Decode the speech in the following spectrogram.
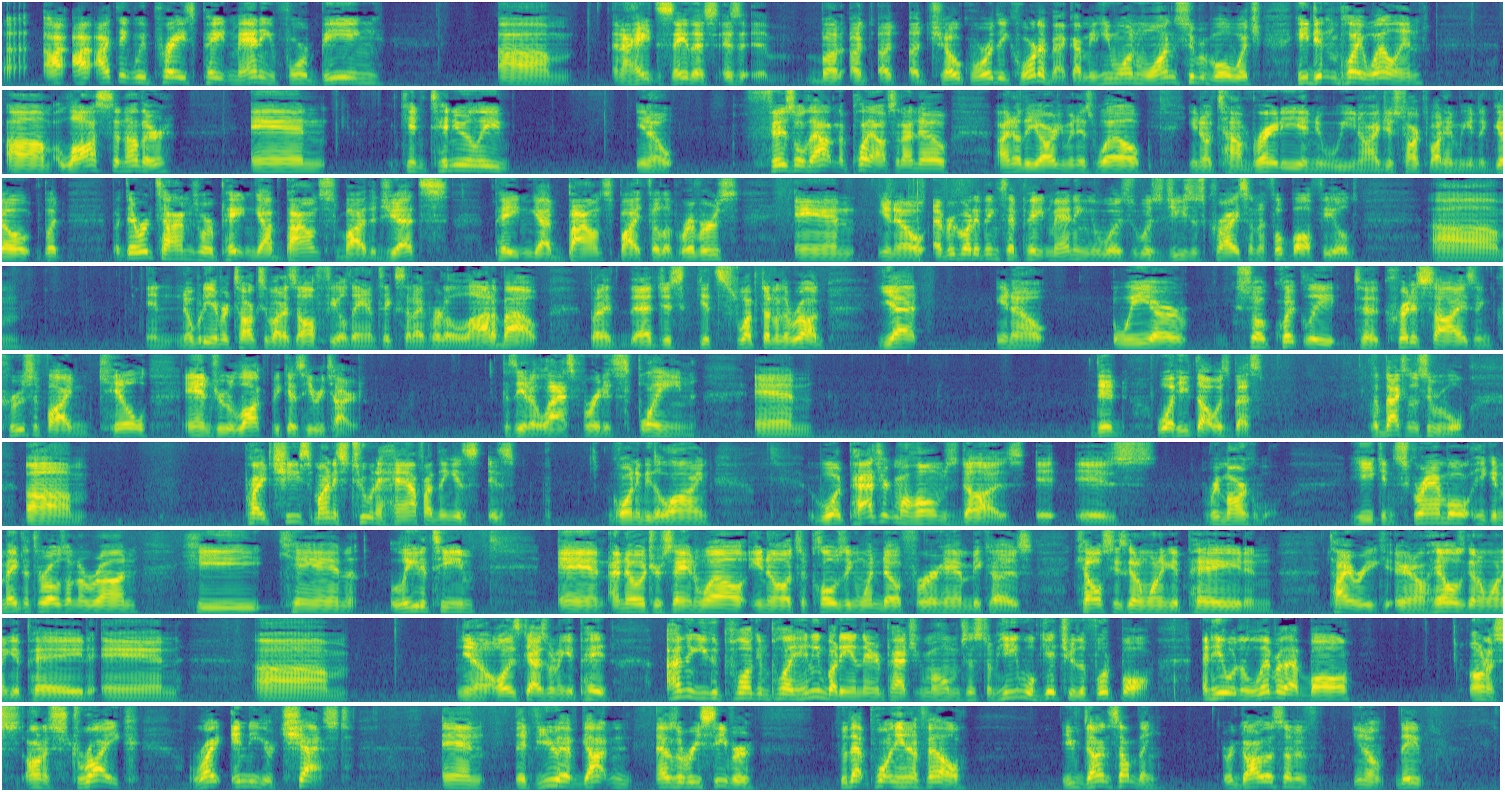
Uh, I, I think we praise Peyton Manning for being, um, and I hate to say this, is but a, a, a choke worthy quarterback. I mean, he won one Super Bowl, which he didn't play well in, um, lost another, and continually, you know, fizzled out in the playoffs. And I know, I know the argument as well. You know, Tom Brady, and we, you know, I just talked about him being the goat, but but there were times where Peyton got bounced by the Jets. Peyton got bounced by Philip Rivers, and you know everybody thinks that Peyton Manning was was Jesus Christ on a football field. Um, and nobody ever talks about his off-field antics that I've heard a lot about, but that just gets swept under the rug. Yet, you know, we are so quickly to criticize and crucify and kill Andrew Luck because he retired. Because he had a lacerated spleen and did what he thought was best. But back to the Super Bowl. Um, probably Chiefs minus two and a half, I think, is, is going to be the line. What Patrick Mahomes does it is remarkable. He can scramble, he can make the throws on the run, he can lead a team and I know what you're saying. Well, you know, it's a closing window for him because Kelce's going to want to get paid, and Tyreek, you know, Hill's going to want to get paid, and um, you know, all these guys want to get paid. I think you could plug and play anybody in there in Patrick Mahomes' system. He will get you the football, and he will deliver that ball on a on a strike right into your chest. And if you have gotten as a receiver to that point in the NFL, you've done something, regardless of if you know they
